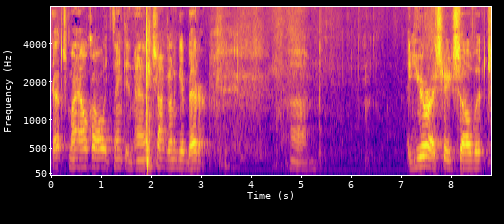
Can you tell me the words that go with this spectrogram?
that's my alcoholic thinking, man. It's not going to get better. Um, a year I stayed celibate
